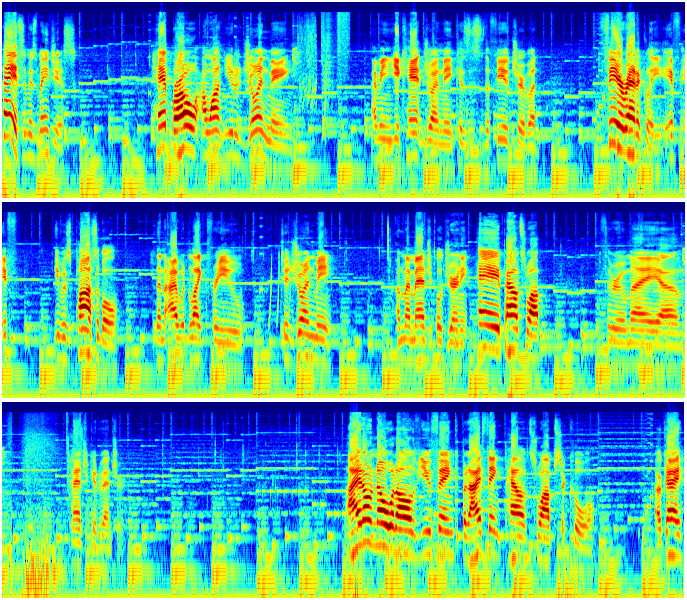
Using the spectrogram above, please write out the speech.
Hey, it's Mismagius. Hey, bro, I want you to join me. I mean, you can't join me because this is the future, but theoretically, if, if it was possible, then I would like for you to join me on my magical journey. Hey, Pout Swap! Through my um, magic adventure. I don't know what all of you think, but I think palette swaps are cool. Okay?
